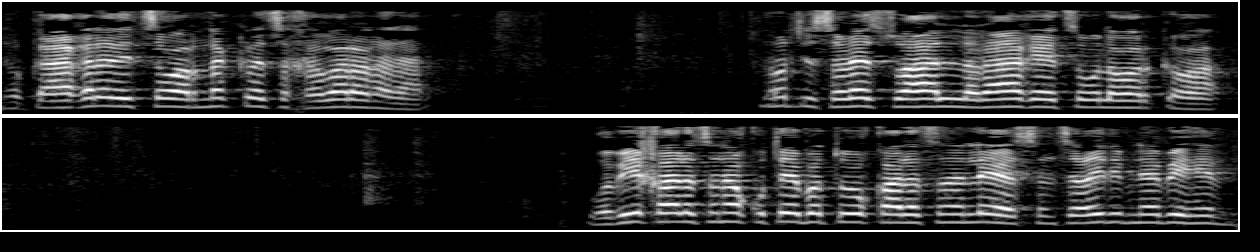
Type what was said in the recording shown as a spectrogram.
نو کاغره د څور نکړه څه خبره نه ده نور چې سړی سوال راغې څول ورکوا وبي قال سنا قتيبة قال سنا ليس سن سعيد بن ابي هند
